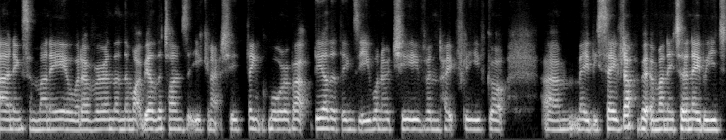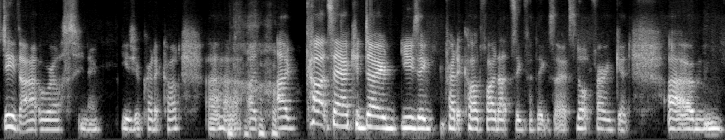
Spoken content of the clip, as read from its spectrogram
earning some money or whatever and then there might be other times that you can actually think more about the other things that you want to achieve and hopefully you've got um, maybe saved up a bit of money to enable you to do that or else you know use your credit card uh, I, I, can't say i condone using credit card financing for things so it's not very good um,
